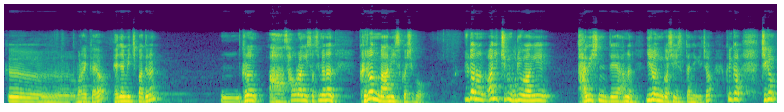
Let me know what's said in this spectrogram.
그 뭐랄까요? 베냐민 지파들은 음 그런 아 사울 왕이 있었으면은 그런 마음이 있을 것이고 유다는 아니 지금 우리 왕이 다윗인데 하는 이런 것이 있었다는 얘기죠. 그러니까 지금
